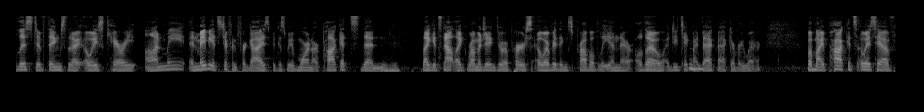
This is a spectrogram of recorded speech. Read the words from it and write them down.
list of things that I always carry on me, and maybe it's different for guys because we have more in our pockets than like it's not like rummaging through a purse. Oh, everything's probably in there. Although I do take my backpack everywhere, but my pockets always have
